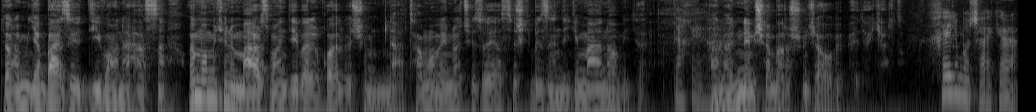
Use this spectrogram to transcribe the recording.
دارم میگم بعضی دیوانه هستن آیا ما می‌تونیم مرزمندی برای این قائل بشیم؟ نه. تمام اینا چیزهایی هستش که به زندگی معنا میده. بنابراین نمیشن براشون جوابی پیدا کرد. خیلی متشکرم.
